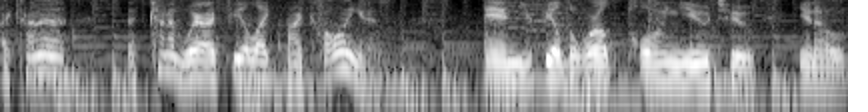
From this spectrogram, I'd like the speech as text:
I kind of, that's kind of where I feel like my calling is. And you feel the world's pulling you to, you know,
